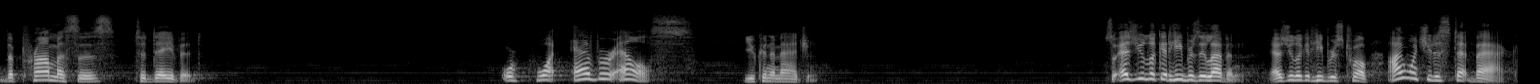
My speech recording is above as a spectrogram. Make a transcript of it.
the promises to David. Or whatever else you can imagine. So as you look at Hebrews 11, as you look at Hebrews 12, I want you to step back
